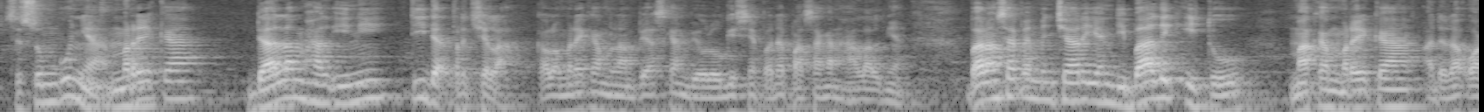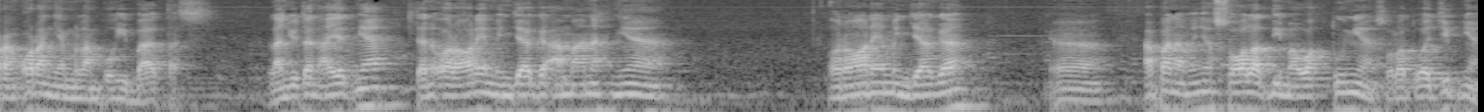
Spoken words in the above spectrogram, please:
sesungguhnya mereka dalam hal ini tidak tercela kalau mereka melampiaskan biologisnya pada pasangan halalnya. Barang siapa yang mencari yang dibalik itu, maka mereka adalah orang-orang yang melampaui batas. Lanjutan ayatnya dan orang-orang yang menjaga amanahnya, orang-orang yang menjaga eh, apa namanya sholat lima waktunya, sholat wajibnya.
